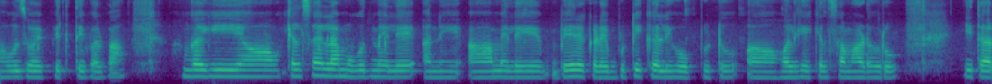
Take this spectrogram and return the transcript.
ಹೌಸ್ ವೈಫ್ ಇರ್ತೀವಲ್ವ? ಹಾಗಾಗಿ ಕೆಲಸ ಎಲ್ಲ ಮುಗಿದ್ಮೇಲೆ ಅನಿ ಆಮೇಲೆ ಬೇರೆ ಕಡೆ ಬುಟೀಕಲ್ಲಿ ಹೋಗ್ಬಿಟ್ಟು ಹೊಲಿಗೆ ಕೆಲಸ ಮಾಡೋರು ಈ ಥರ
